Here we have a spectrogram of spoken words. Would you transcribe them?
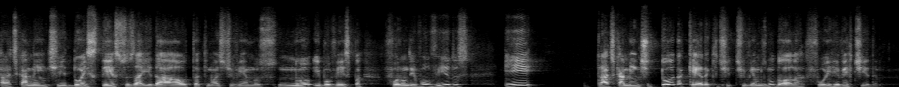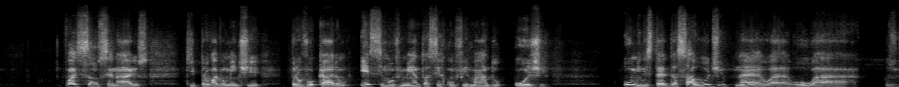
praticamente dois terços aí da alta que nós tivemos no Ibovespa foram devolvidos e praticamente toda a queda que tivemos no dólar foi revertida. Quais são os cenários que provavelmente provocaram esse movimento a ser confirmado hoje? O Ministério da Saúde, né, ou a, ou a os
